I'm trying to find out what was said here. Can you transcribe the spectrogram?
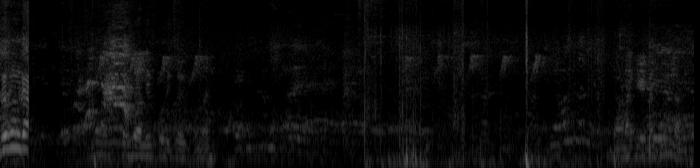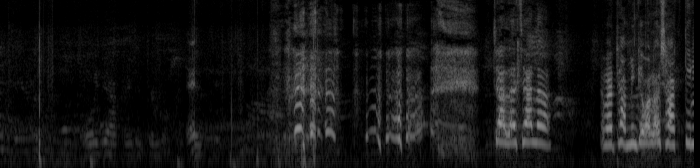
বেগুন গাছ। জলই পরিচয় কোনায় চলো চলো। এবার ঠামিকে বলো শাক তুল।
